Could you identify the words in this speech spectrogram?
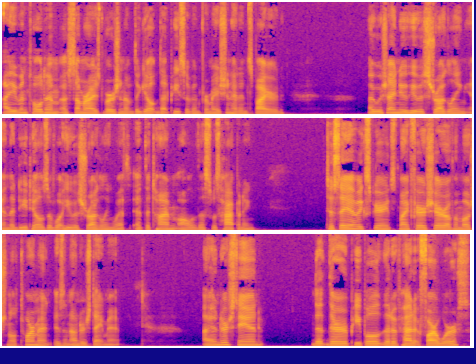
I even told him a summarized version of the guilt that piece of information had inspired. I wish I knew he was struggling and the details of what he was struggling with at the time all of this was happening. To say I've experienced my fair share of emotional torment is an understatement. I understand that there are people that have had it far worse,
